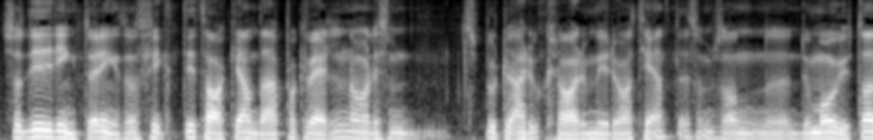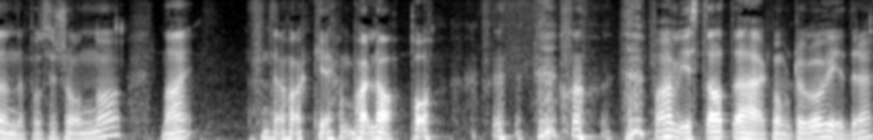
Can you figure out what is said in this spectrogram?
Så de ringte og ringte, og fikk de tak i han der på kvelden og liksom spurte er du klar over hvor mye du har tjent. Liksom sånn, du må ut av denne posisjonen nå. Nei, det var ikke Han bare la på. For han visste at det her kommer til å gå videre.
